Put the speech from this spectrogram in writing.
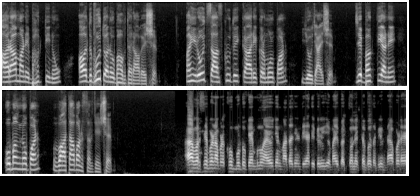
આરામ અને ભક્તિનો અદ્ભુત અનુભવ ધરાવે છે. અહીં રોજ સાંસ્કૃતિક કાર્યક્રમો પણ યોજાય છે, જે ભક્તિ અને ઉમંગનો પણ વાતાવરણ સર્જે છે. આ વર્ષે પણ આપણે ખૂબ મોટું કેમ્પનું આયોજન માતાજીની દયાથી કર્યું છે. મારી ભક્તોને એક ટકો તકલીફ ના પડે.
